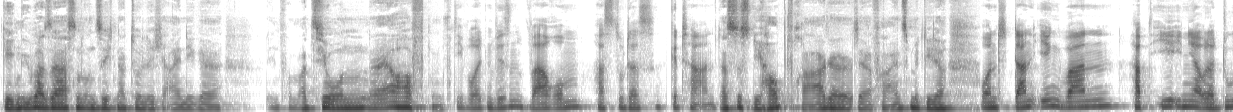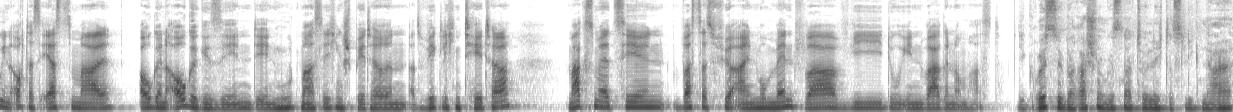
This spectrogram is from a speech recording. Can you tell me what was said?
gegenüber saßen und sich natürlich einige Informationen äh, erhofften. Die wollten wissen, warum hast du das getan? Das ist die Hauptfrage der Vereinsmitglieder. Und dann irgendwann habt ihr ihn ja oder du ihn auch das erste Mal Auge in Auge gesehen, den mutmaßlichen späteren, also wirklichen Täter. Magst du mir erzählen, was das für ein Moment war, wie du ihn wahrgenommen hast? Die größte Überraschung ist natürlich, das liegt nahe,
